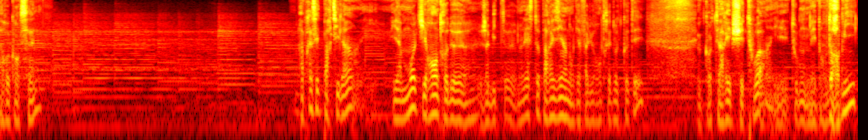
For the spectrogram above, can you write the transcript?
à Rock en scène. Après cette partie-là, il y a moi qui rentre de. J'habite euh, l'Est parisien, donc il a fallu rentrer de l'autre côté. Quand tu arrives chez toi, est- tout le monde est endormi.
